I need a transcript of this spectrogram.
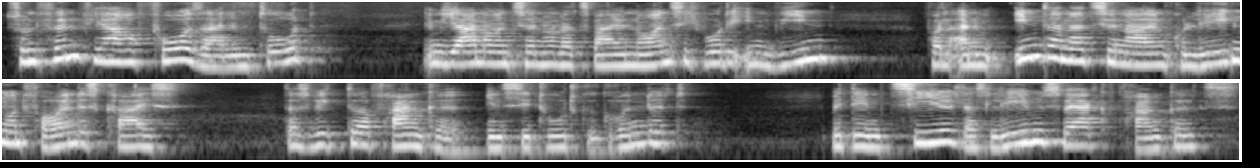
Schon fünf Jahre vor seinem Tod, im Jahr 1992, wurde in Wien von einem internationalen Kollegen und Freundeskreis das Viktor Frankl Institut gegründet, mit dem Ziel, das Lebenswerk Frankls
